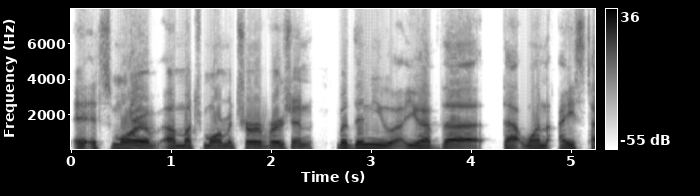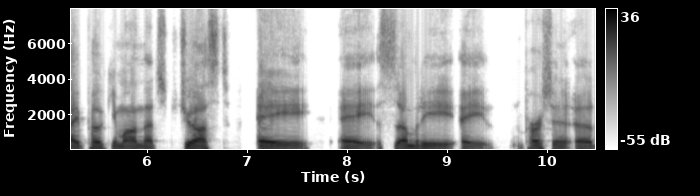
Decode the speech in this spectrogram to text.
it's more of a much more mature version. But then you you have the that one ice type Pokemon that's just a a somebody a person a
